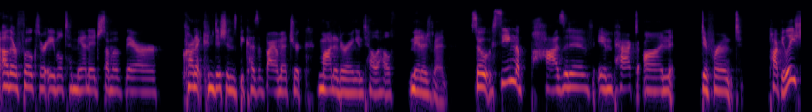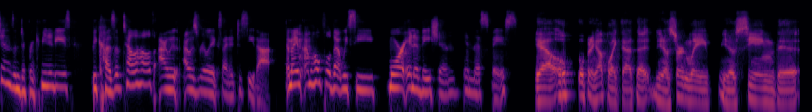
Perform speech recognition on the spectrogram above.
other folks are able to manage some of their chronic conditions because of biometric monitoring and telehealth management. So, seeing the positive impact on different populations and different communities because of telehealth, I was I was really excited to see that, and I'm I'm hopeful that we see more innovation in this space. Yeah, op- opening up like that, that you know, certainly, you know, seeing the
